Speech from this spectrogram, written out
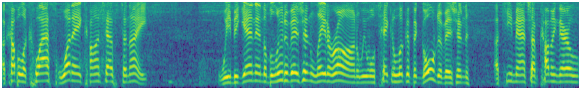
A couple of Class 1A contests tonight. We begin in the blue division. Later on, we will take a look at the gold division, a key matchup coming there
